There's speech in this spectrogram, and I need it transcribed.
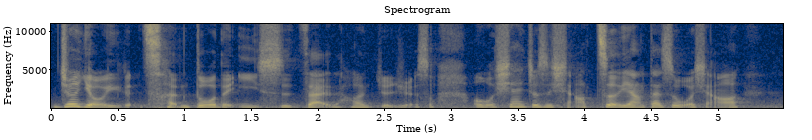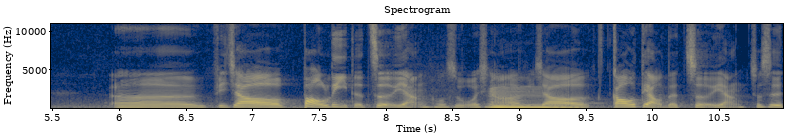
你就有一个层多的意识在，然后你就觉得说哦，我现在就是想要这样，但是我想要。呃，比较暴力的这样，或是我想要比较高调的这样，嗯，就是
